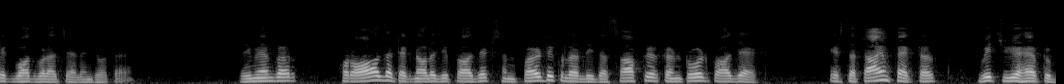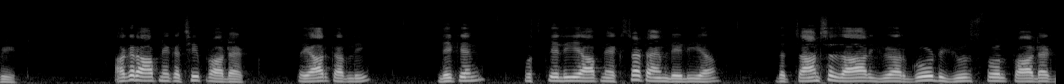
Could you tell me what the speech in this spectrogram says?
ایک بہت بڑا چیلنج ہوتا ہے remember for all the technology projects and particularly the software control project it's the time factor which you have to beat اگر آپ نے ایک اچھی پروڈکٹ تیار کر لی لیکن اس کے لیے آپ نے ایکسٹرا ٹائم لے لیا the chances are you are good useful product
